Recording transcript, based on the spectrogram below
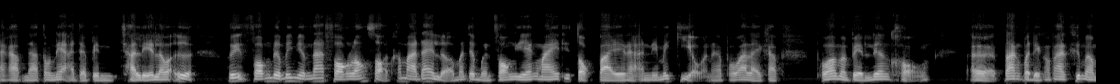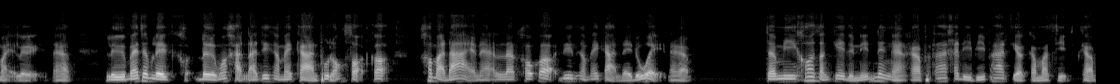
นะครับนะตรงนี้อาจจะเป็นชาเลนจ์แล้วว่าเออ เฮ้ยฟ้องเดิมไม่มีอำนาจฟ้องร้องสอดเข้ามาได้เหรอมันจะเหมือนฟ้องแย้งไหมที่ตกไปนะอันนี้ไม่เกี่ยวนะครับเพราะว่าอะไรครับ เพราะว่ามันเป็นเรื่องของเอ่อตั้งประเด็นข้อพาดขึ้นมาใหม่เลยนะครับหรือแม้จำเลยเดิมว่าขาดนัดยื่นคำให้การผู้ร้องสอดก็เข้ามาได้นะแล้วเขาก็ยื่นคำให้การได้ด้วยนะครับ จะมีข้อสังเกตอยู่นิดนึงนะครับถ้าคดีพิพาทเกี่ยวกับกรรมสิทธิ์ครับ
